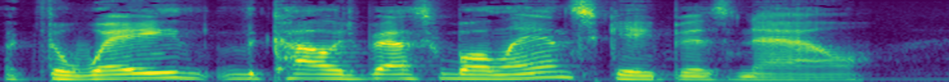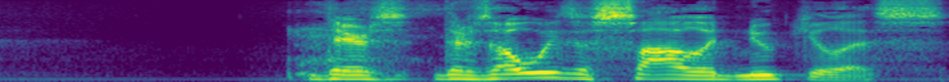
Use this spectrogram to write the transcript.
like the way the college basketball landscape is now, there's there's always a solid nucleus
